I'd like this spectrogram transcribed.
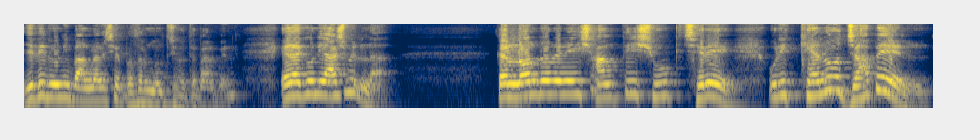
যেদিন উনি বাংলাদেশের প্রধানমন্ত্রী হতে পারবেন। এর আগে উনি আসবেন না। কারণ লন্ডনের এই শান্তি, সুখ ছেড়ে উনি কেন যাবেন?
